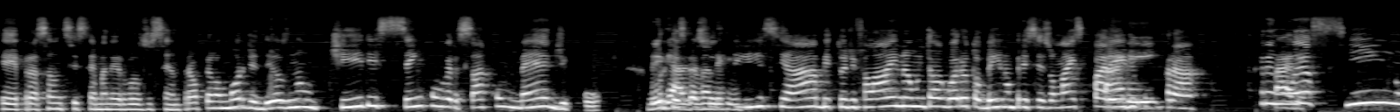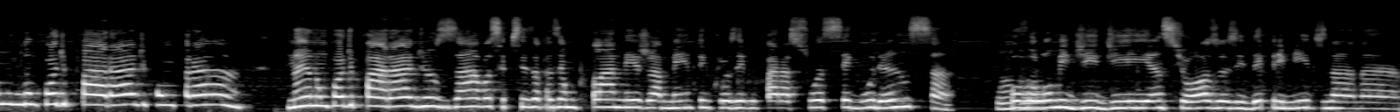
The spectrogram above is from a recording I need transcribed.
é, para ação do sistema nervoso central, pelo amor de Deus, não tire sem conversar com o médico. Obrigada, Porque Vanderlei. Tem esse hábito de falar, ai não, então agora eu tô bem, não preciso mais, parei, parei. de comprar. Cara, parei. não é assim, não, não pode parar de comprar, né? Não pode parar de usar, você precisa fazer um planejamento, inclusive para a sua segurança. Uhum. O volume de, de ansiosos e deprimidos na, na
